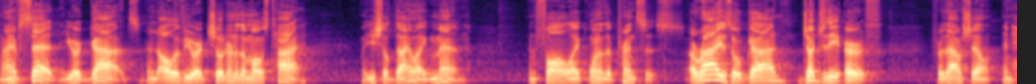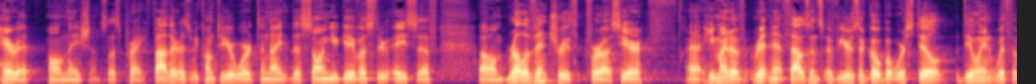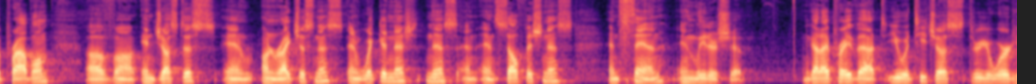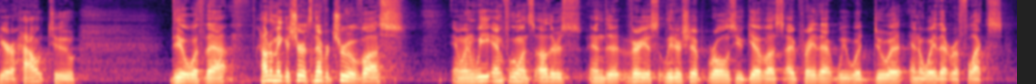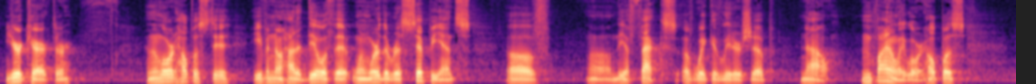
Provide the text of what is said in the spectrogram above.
I have said, You are gods, and all of you are children of the Most High. But you shall die like men and fall like one of the princes. Arise, O God, judge the earth, for thou shalt inherit all nations. Let's pray. Father, as we come to your word tonight, this song you gave us through Asaph, um, relevant truth for us here. Uh, he might have written it thousands of years ago, but we're still dealing with the problem of uh, injustice and unrighteousness and wickedness and, and selfishness and sin in leadership. And God, I pray that you would teach us through your word here how to deal with that, how to make sure it's never true of us. And when we influence others in the various leadership roles you give us, I pray that we would do it in a way that reflects your character. And then, Lord, help us to even know how to deal with it when we're the recipients of uh, the effects of wicked leadership now. And finally, Lord, help us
